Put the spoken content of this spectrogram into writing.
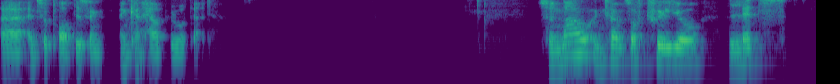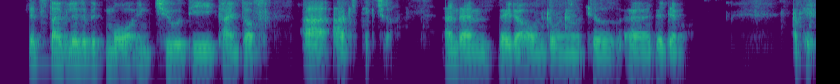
uh, and support this and, and can help you with that. So now, in terms of Trilio, let's let's dive a little bit more into the kind of uh, architecture, and then later on going into uh, the demo. Okay,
